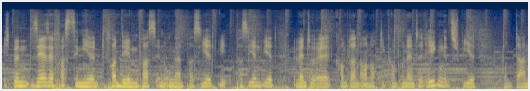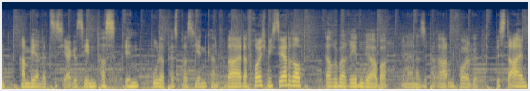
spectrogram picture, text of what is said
ich bin sehr, sehr fasziniert von dem, was in Ungarn passiert, passieren wird. Eventuell kommt dann auch noch die Komponente Regen ins Spiel. Und dann haben wir ja letztes Jahr gesehen, was in Budapest passieren kann. Von daher, da freue ich mich sehr drauf. Darüber reden wir aber in einer separaten Folge. Bis dahin,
